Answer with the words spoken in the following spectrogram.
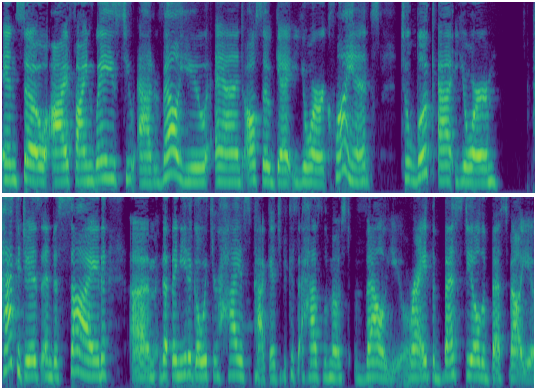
And so I find ways to add value and also get your clients to look at your packages and decide um, that they need to go with your highest package because it has the most value, right? The best deal, the best value.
